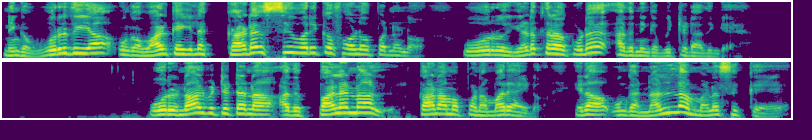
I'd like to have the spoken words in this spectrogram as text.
நீங்க உறுதியா உங்க வாழ்க்கையில கடைசி வரைக்கும் ஃபாலோ பண்ணணும். ஒரு இடத்துல கூட அதை நீங்க விட்டுடாதீங்க. ஒரு நாள் விட்டுட்டேன்னா அது பல நாள் காணாமல் போன மாதிரி ஆகிடும் ஏன்னா உங்கள் நல்ல மனசுக்கு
